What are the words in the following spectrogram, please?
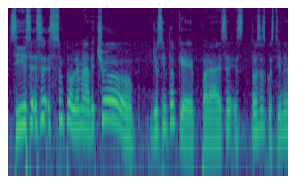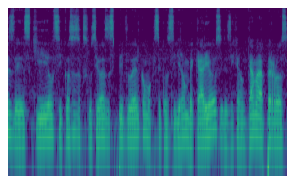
Sí, ese, es un problema. De hecho, yo siento que para ese, todas esas cuestiones de skills y cosas exclusivas de Speed Duel, como que se consiguieron becarios y les dijeron, cámara perros,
